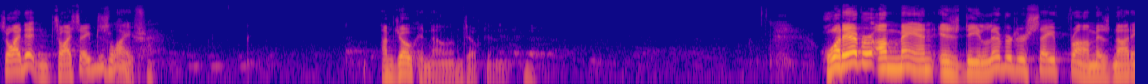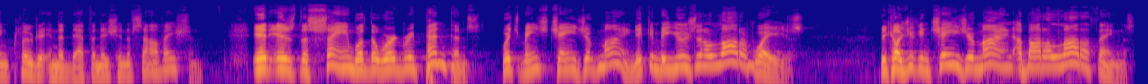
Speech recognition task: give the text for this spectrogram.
So I didn't, so I saved his life. I'm joking now, I'm joking. Whatever a man is delivered or saved from is not included in the definition of salvation. It is the same with the word repentance, which means change of mind. It can be used in a lot of ways because you can change your mind about a lot of things.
